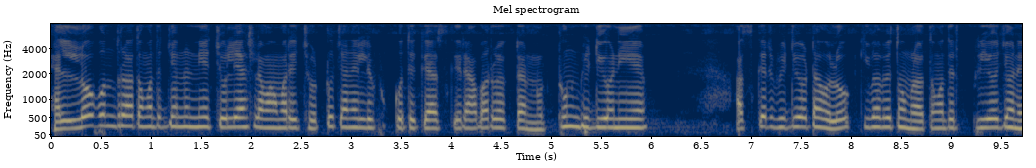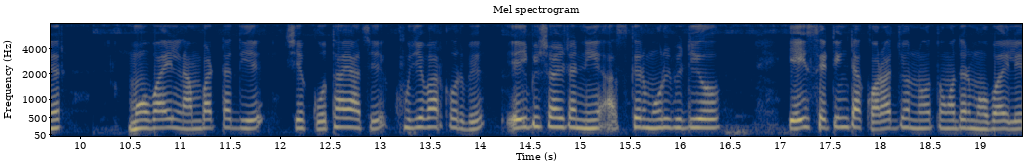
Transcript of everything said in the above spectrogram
হ্যালো বন্ধুরা, তোমাদের জন্য নিয়ে চলে আসলাম আমার এই ছোট্ট চ্যানেলের পক্ষ থেকে। আজকের আবারও একটা নতুন ভিডিও নিয়ে। আজকের ভিডিওটা হলো, কীভাবে তোমরা তোমাদের প্রিয়জনের মোবাইল নাম্বারটা দিয়ে সে কোথায় আছে খুঁজে বার করবে, এই বিষয়টা নিয়ে আজকের মূল ভিডিও। এই সেটিংটা করার জন্য তোমাদের মোবাইলে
